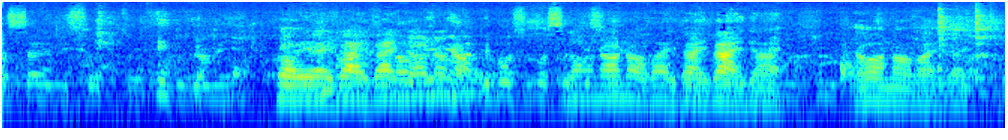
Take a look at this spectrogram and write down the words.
Passare di sotto, scusami. Vai, vai, vai, vai, no, no, no. No, no, no, vai, vai, vai, dai. No, no, vai, vai.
